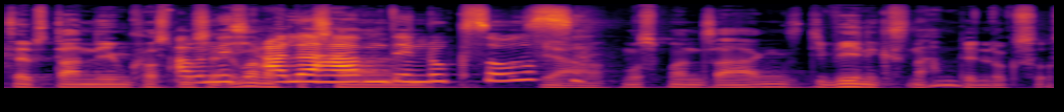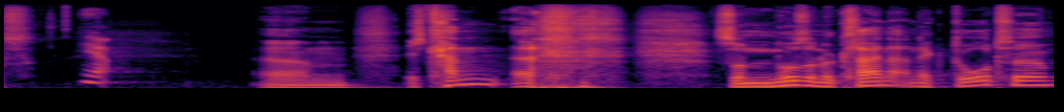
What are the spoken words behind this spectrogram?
selbst dann Nebenkosten Aber muss ja nicht immer noch alle haben bezahlen. den Luxus. Ja, muss man sagen. Die wenigsten haben den Luxus. Ja. Ähm, ich kann äh, so, nur so eine kleine Anekdote.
